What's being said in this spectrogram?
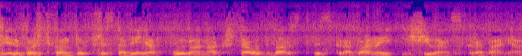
Wielkość kątów przystawienia wpływa na kształt warstwy skrawanej i siłę skrawania.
